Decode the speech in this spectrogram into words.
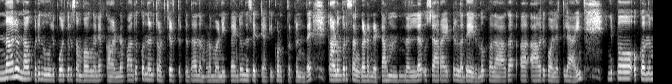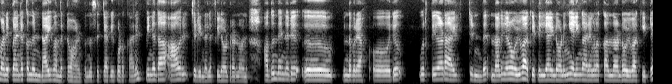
എന്നാലും ഉണ്ടാവും ഒരു നൂൽ പോലത്തെ ഒരു സംഭവം അങ്ങനെ കാണണം. അപ്പോൾ അതൊക്കെ ഒന്നാണ് തുടച്ചെടുത്തിട്ട് ഇതാ നമ്മളെ മണി പാന്റ് ഒന്ന് സെറ്റാക്കി കൊടുത്തിട്ടുണ്ട്. കാണുമ്പോൾ ഒരു സങ്കടം ഉണ്ട് കേട്ടോ നല്ല ഉഷാറായിട്ടുള്ളതായിരുന്നു. അപ്പോൾ അതാകെ ആ ഒരു കോലത്തിലായി. ഇനിയിപ്പോൾ ഒക്കെ ഒന്ന് മണി പ്ലാന്റ് ഒക്കെ ഒന്ന് ഉണ്ടായി വന്നിട്ട് വേണം ഒന്ന് സെറ്റാക്കി കൊടുക്കാൻ പിന്നെ അതാ ആ ഒരു ചെടി ഉണ്ടല്ലോ ഫിലോഡ്രനോൻ അതും തന്നെ ഒരു എന്താ പറയുക ഒരു വൃത്തികേടായിട്ടുണ്ട്. എന്നാലും ഞാൻ ഒഴിവാക്കിയിട്ടില്ല. അതിന്റെ ഉണങ്ങിയ ഇലയും കാര്യങ്ങളൊക്കെ അന്നാണ്ട് ഒഴിവാക്കിയിട്ട്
